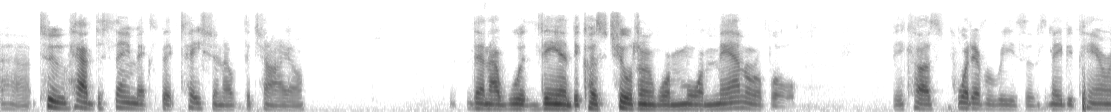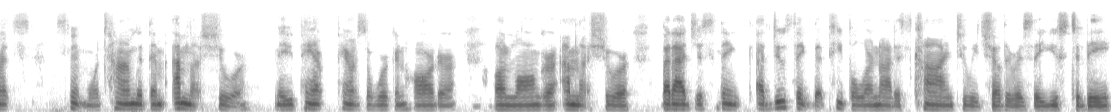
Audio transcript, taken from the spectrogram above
uh, to have the same expectation of the child than I would then, because children were more mannerable. Because whatever reasons, maybe parents spent more time with them. I'm not sure. Maybe par- parents are working harder or longer. I'm not sure. But I just think I do think that people are not as kind to each other as they used to be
